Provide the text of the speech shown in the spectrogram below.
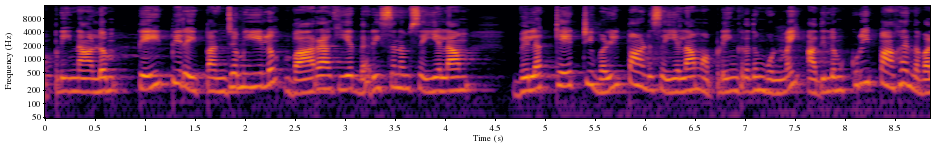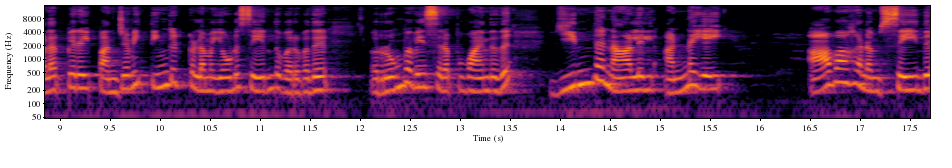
அப்படின்னாலும் தேய்ப்பிறை பஞ்சமியிலும் வாராகிய தரிசனம் செய்யலாம் விளக்கேற்றி வழிபாடு செய்யலாம் அப்படிங்கிறதும் உண்மை. அதிலும் குறிப்பாக இந்த வளர்ப்பிறை பஞ்சமி திங்கட்கிழமையோடு சேர்ந்து வருவது ரொம்பவே சிறப்பு வாய்ந்தது. இந்த நாளில் அன்னையை ஆவாகனம் செய்து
